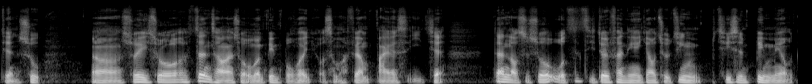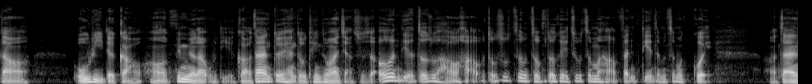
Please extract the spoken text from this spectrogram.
点数。啊，所以说正常来说，我们并不会有什么非常 bias 意见。但老实说，我自己对饭店的要求，竟其实并没有到。无理的高哦，并没有到无理的高，但是对很多听众来讲，就是哦，你的都住好好，都住这么怎么都可以住这么好饭店，怎么这么贵啊？但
